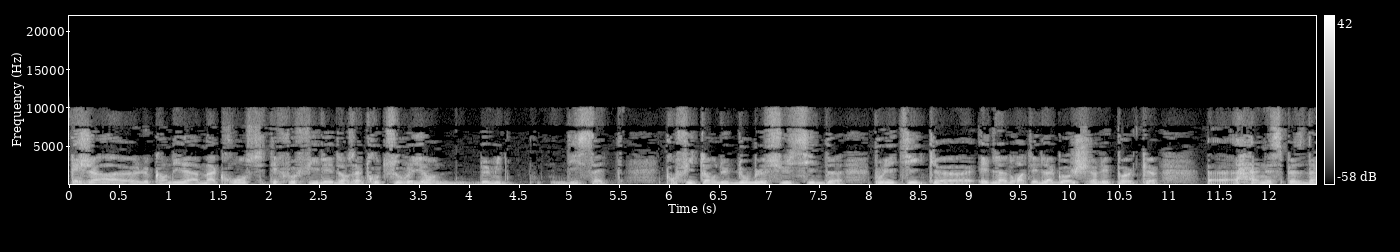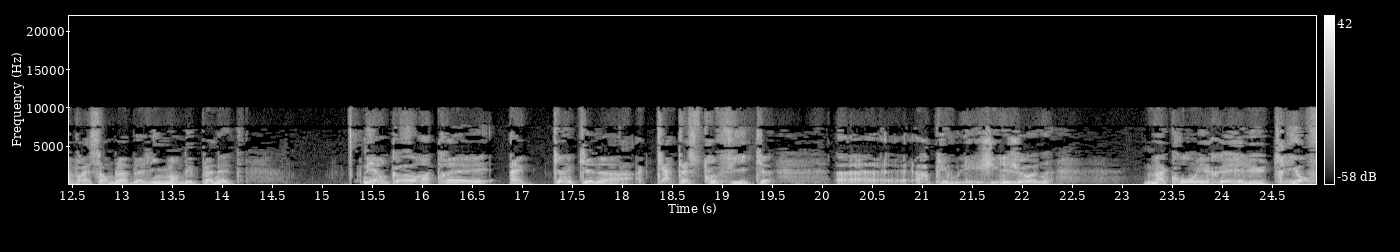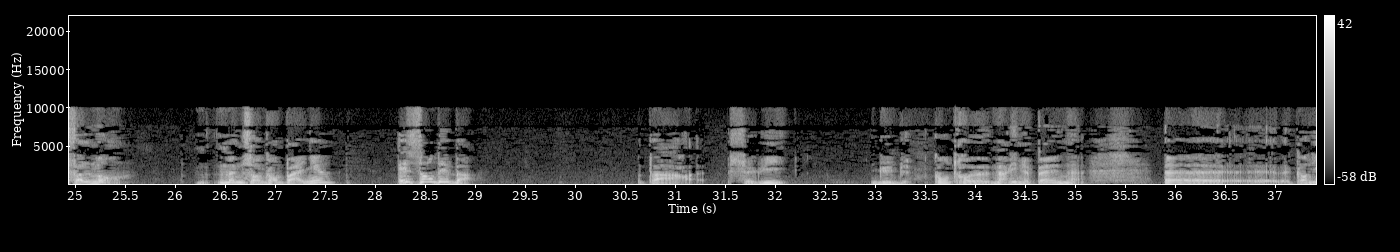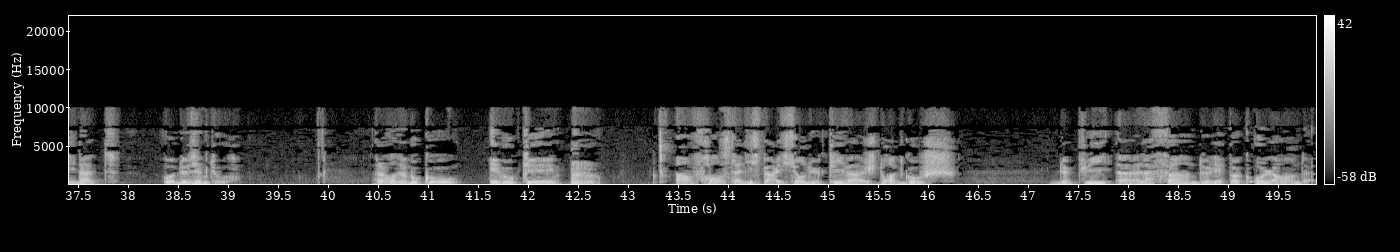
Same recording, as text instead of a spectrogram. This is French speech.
Déjà, euh, le candidat Macron s'était faufilé dans un trou de souris en 2017, profitant du double suicide politique euh, et de la droite et de la gauche à l'époque, euh, un espèce d'invraisemblable alignement des planètes. Mais encore après un quinquennat catastrophique, euh, rappelez-vous les Gilets jaunes, Macron est réélu triomphalement, même sans campagne et sans débat, par celui du, contre Marine Le Pen, euh, candidate au deuxième tour. Alors on a beaucoup évoqué en France la disparition du clivage droite-gauche depuis euh, la fin de l'époque Hollande.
